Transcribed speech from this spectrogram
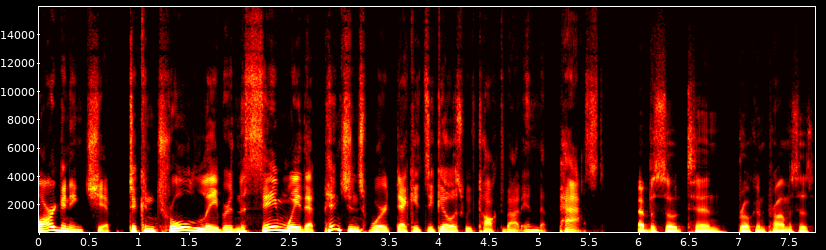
bargaining chip to control labor in the same way that pensions were decades ago, as we've talked about in the past. Episode 10 Broken Promises.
